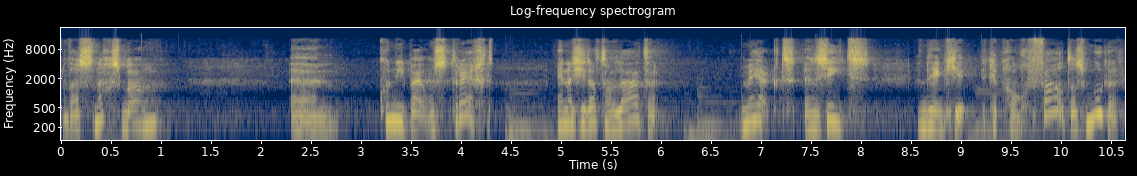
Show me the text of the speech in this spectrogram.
Was s'nachts bang. Uh, kon niet bij ons terecht. En als je dat dan later merkt en ziet, dan denk je: ik heb gewoon gefaald als moeder.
